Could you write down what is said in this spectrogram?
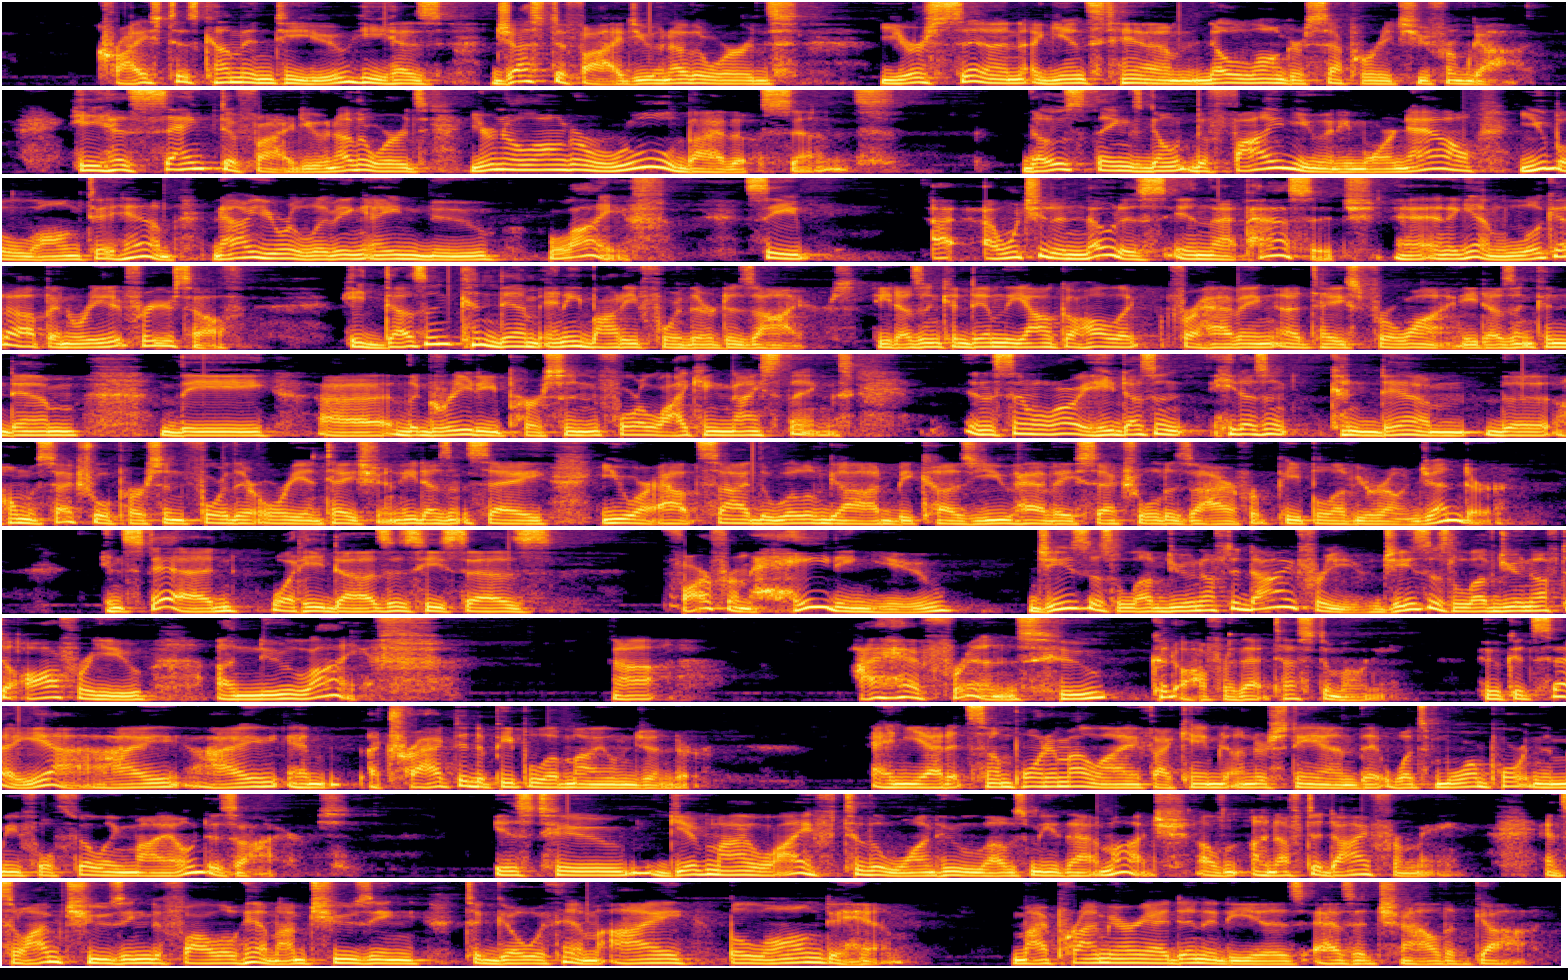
Christ has come into you. He has justified you. In other words, your sin against him no longer separates you from God. He has sanctified you. In other words, you're no longer ruled by those sins. Those things don't define you anymore. Now you belong to Him. Now you are living a new life. See, I, I, want you to notice in that passage, and again, look it up and read it for yourself. He doesn't condemn anybody for their desires. He doesn't condemn the alcoholic for having a taste for wine. He doesn't condemn the uh, the greedy person for liking nice things. In a similar way, he doesn't he doesn't condemn the homosexual person for their orientation. He doesn't say you are outside the will of God because you have a sexual desire for people of your own gender. Instead, what he does is he says, far from hating you, Jesus loved you enough to die for you. Jesus loved you enough to offer you a new life. Now, I have friends who could offer that testimony, who could say, Yeah, I, I am attracted to people of my own gender. And yet, at some point in my life, I came to understand that what's more important than me fulfilling my own desires is to give my life to the one who loves me that much, uh, enough to die for me. And so I'm choosing to follow him. I'm choosing to go with him. I belong to him. My primary identity is as a child of God.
